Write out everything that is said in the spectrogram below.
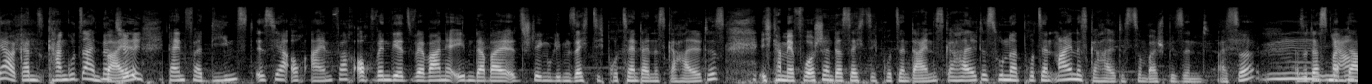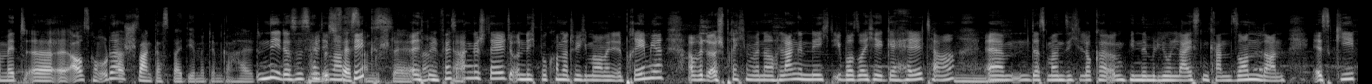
Ja, kann, kann gut sein, Natürlich. weil dein Verdienst ist ja auch einfach, auch wenn wir jetzt, wir waren ja eben dabei stehen geblieben, 60 Prozent deines Gehaltes. Ich kann mir vorstellen, dass 60 Prozent deines Gehaltes 100 Prozent meines Gehaltes zum Beispiel sind, weißt du? Also, dass man ja. damit äh, auskommt. Oder schwankt das bei dir mit dem Gehalt? Nee, das ist halt immer fix. Ne? Ich bin fest ja. angestellt und ich bekomme natürlich immer meine Prämie, aber da sprechen wir noch lange nicht über solche Gehälter, mhm. ähm, dass man sich locker irgendwie eine Million leisten kann, sondern es geht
